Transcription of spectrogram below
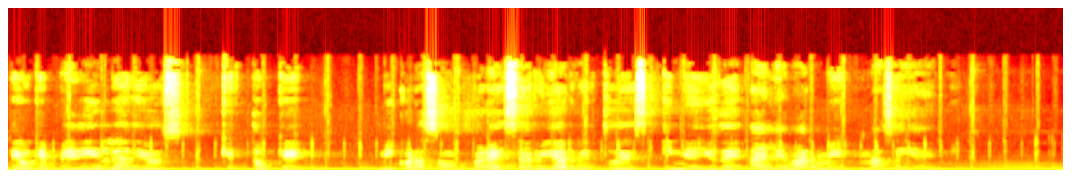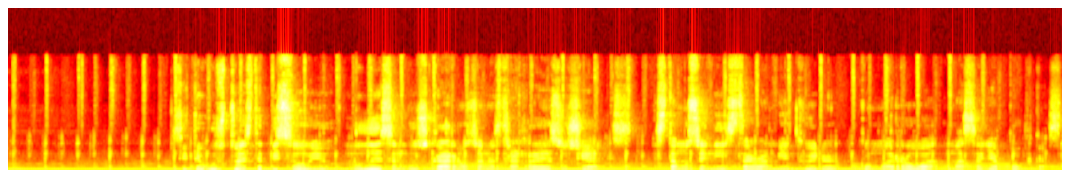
tengo que pedirle a Dios que toque mi corazón para desarrollar virtudes y me ayude a elevarme más allá de mí. Si te gustó este episodio, no dudes en buscarnos en nuestras redes sociales. Estamos en Instagram y en Twitter como arroba más allá podcast.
